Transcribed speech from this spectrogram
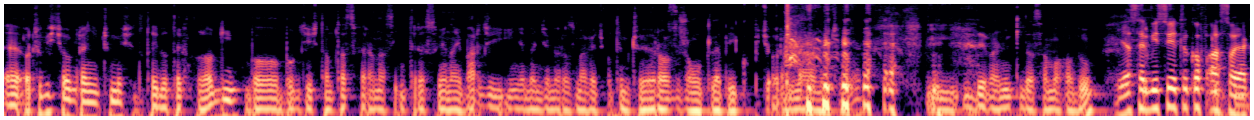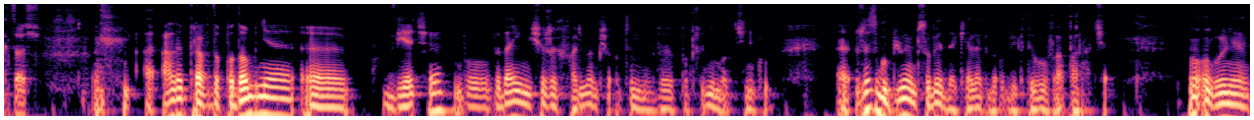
E, oczywiście ograniczymy się tutaj do technologii, bo, bo gdzieś tam ta sfera nas interesuje najbardziej i nie będziemy rozmawiać o tym, czy rozrząd lepiej kupić oryginalny, czy nie. I, I dywaniki do samochodu. Ja serwisuję tylko w ASO jak coś. Ale prawdopodobnie e, wiecie, bo wydaje mi się, że chwaliłem się o tym w poprzednim odcinku, e, że zgubiłem sobie dekielek do obiektywu w aparacie. No ogólnie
